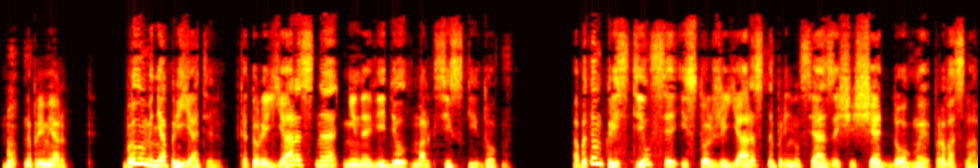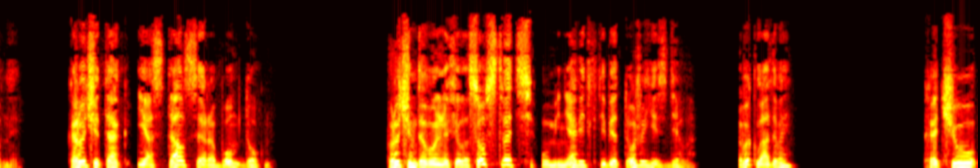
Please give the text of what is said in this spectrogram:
Ну, например, был у меня приятель, который яростно ненавидел марксистские догмы. А потом крестился и столь же яростно принялся защищать догмы православные. Короче, так и остался рабом догм. Впрочем, довольно философствовать, у меня ведь к тебе тоже есть дело. Выкладывай. Хочу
